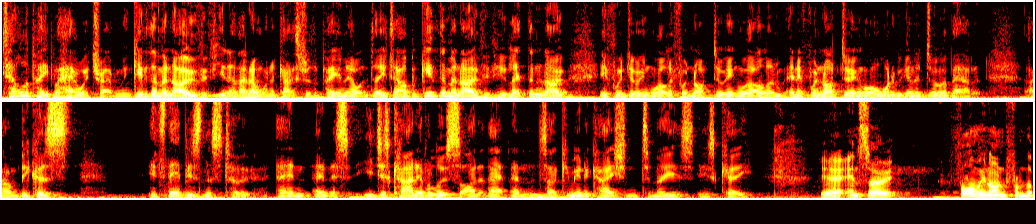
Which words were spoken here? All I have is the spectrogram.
tell the people how we're travelling. Give them an overview. You know, they don't want to go through the P and L in detail, but give them an overview. Let them know if we're doing well, if we're not doing well, and, and if we're not doing well, what are we going to do about it? Um, because it's their business too, and and you just can't ever lose sight of that. And mm. so communication to me is is key. Yeah, and so following on from the,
